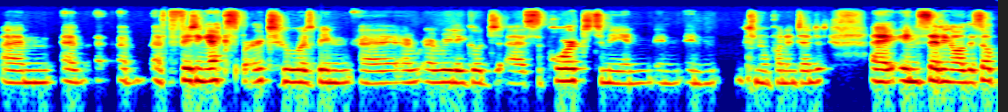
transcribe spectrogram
Um, a, a, a, fitting expert who has been uh, a, a, really good uh, support to me in, in, in no pun intended, uh, in setting all this up.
